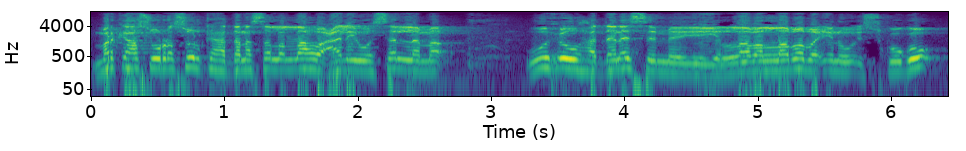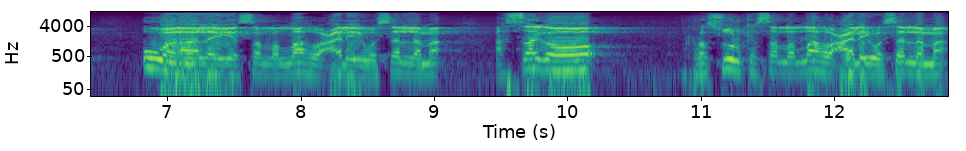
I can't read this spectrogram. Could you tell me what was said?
markaasuu rasuulka haddana sala allahu calayh wasalama wuxuu haddana sameeyey labalababa inuu iskugu u walaaleeyo sala allahu calayh wasalama asagoo rasuulka sala allahu calayh wasalama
